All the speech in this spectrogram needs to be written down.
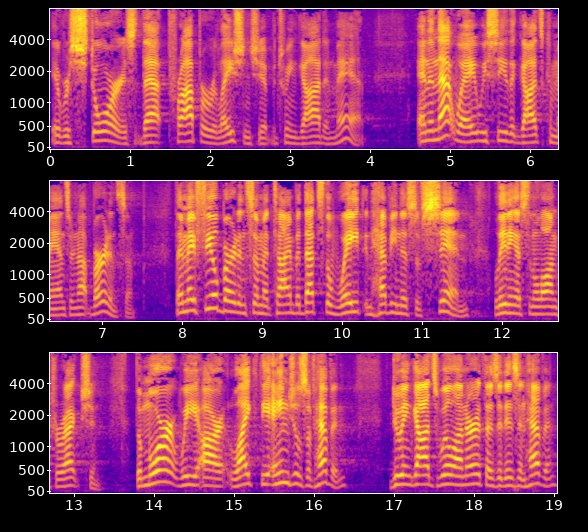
It restores that proper relationship between God and man. And in that way, we see that God's commands are not burdensome. They may feel burdensome at times, but that's the weight and heaviness of sin leading us in the wrong direction. The more we are like the angels of heaven, doing God's will on earth as it is in heaven,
